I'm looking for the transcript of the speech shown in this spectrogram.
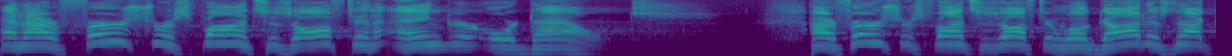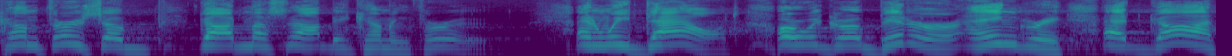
And our first response is often anger or doubt. Our first response is often, well, God has not come through, so God must not be coming through and we doubt or we grow bitter or angry at God.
